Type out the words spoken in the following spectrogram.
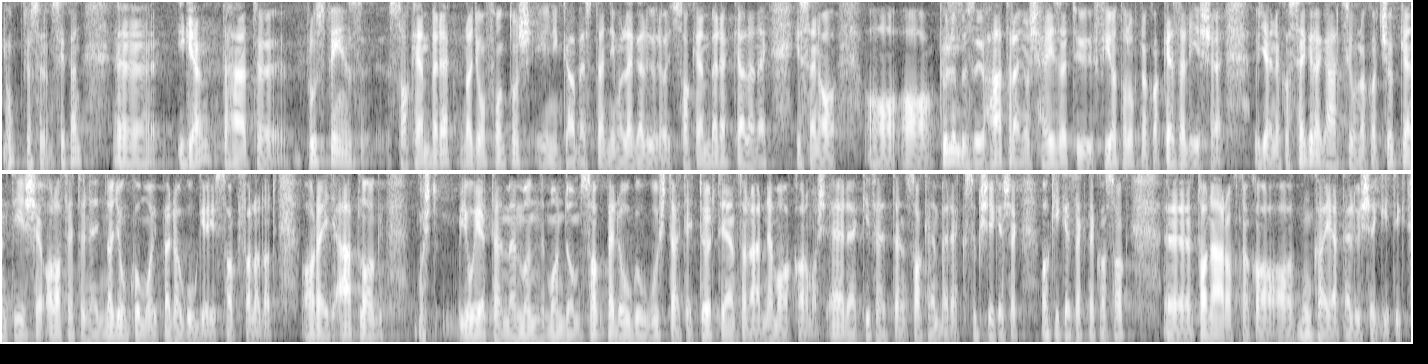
Jó, köszönöm szépen. E, igen, tehát plusz pénz, szakemberek, nagyon fontos, én inkább ezt tenném a legelőre, hogy szakemberek kellenek, hiszen a, a, a különböző hátrányos helyzetű fiataloknak a kezelése, ugye ennek a szegregációnak a csökkentése alapvetően egy nagyon komoly pedagógiai szakfeladat. Arra egy átlag, most jó értelemben mondom, szakpedagógus, tehát egy történelemtanár nem alkalmas erre, kifejezetten szakemberek szükségesek, akik ezeknek a szaktanároknak a, a munkáját elősegítik.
